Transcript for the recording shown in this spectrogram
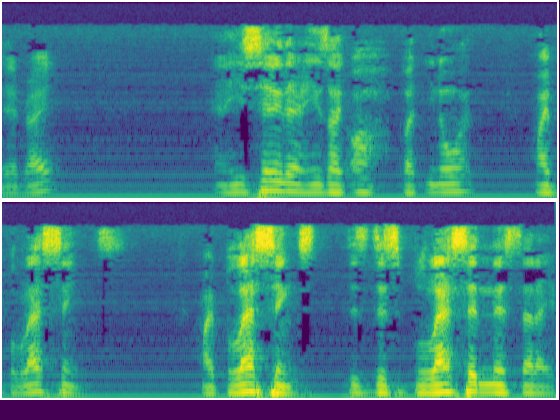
good, right? And he's sitting there and he's like, oh, but you know what? My blessings, my blessings, this, this blessedness that I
